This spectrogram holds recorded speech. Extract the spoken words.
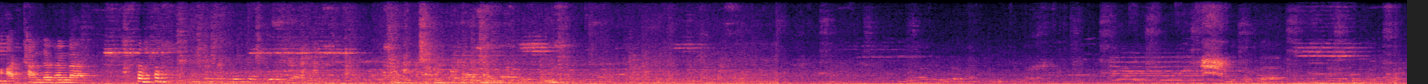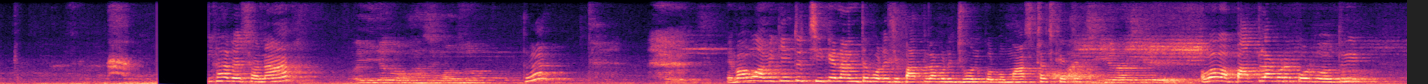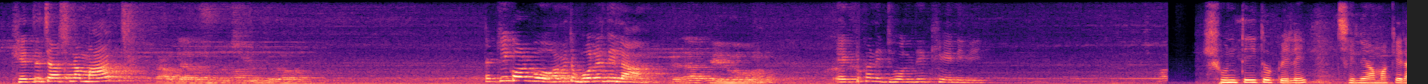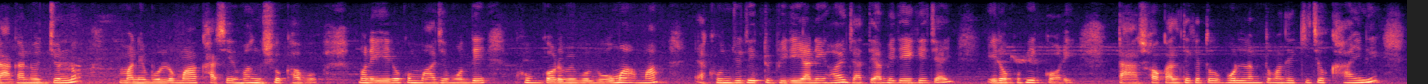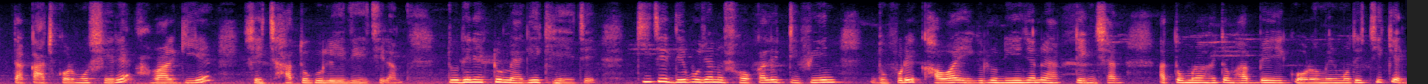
আর ঠান্ডা ঠান্ডা। খাবে সোনা। ইয়ে। এ বাবু আমি কিন্তু চিকেন আনতে বলেছি পাতলা করে ঝোল করব মাছ টাছ খেতে। ও বাবা পাতলা করে করব তুই খেতে চাস না মাছ? তা কি করব? আমি তো বলে দিলাম। মানে। একটুখানি ঝোল দিয়ে খেয়ে নিবি। শুনতেই তো পেলে ছেলে আমাকে রাগানোর জন্য মানে বলল, মা, খাসির মাংস খাব। মানে এরকম মাঝে মধ্যে খুব গরমে বলব, ও মা মা, এখন যদি একটু বিরিয়ানি হয় যাতে আমি রেগে যাই, এরকমই করে। তা সকাল থেকে তো বললাম, তোমাদের কিছু খাইনি, তা কাজকর্ম সেরে আবার গিয়ে সেই ছাতু গুলিয়ে দিয়েছিলাম। দুদিন একটু ম্যাগি খেয়েছে। কী যে দেবো যেন সকালে টিফিন, দুপুরে খাওয়া, এগুলো নিয়ে যেন এক টেনশান। আর তোমরা হয়তো ভাববে, এই গরমের মধ্যে চিকেন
